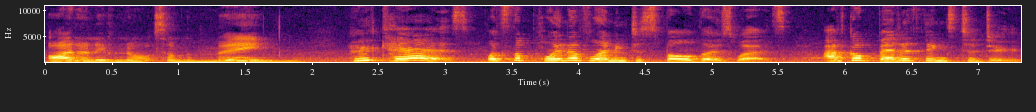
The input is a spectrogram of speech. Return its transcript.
I don't even know what some of them mean. Who cares? What's the point of learning to spell those words? I've got better things to do.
